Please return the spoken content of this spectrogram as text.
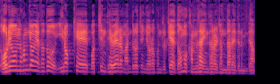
어려운 환경에서도 이렇게 멋진 대회를 만들어준 여러분들께 너무 감사 인사를 전달해 드립니다.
